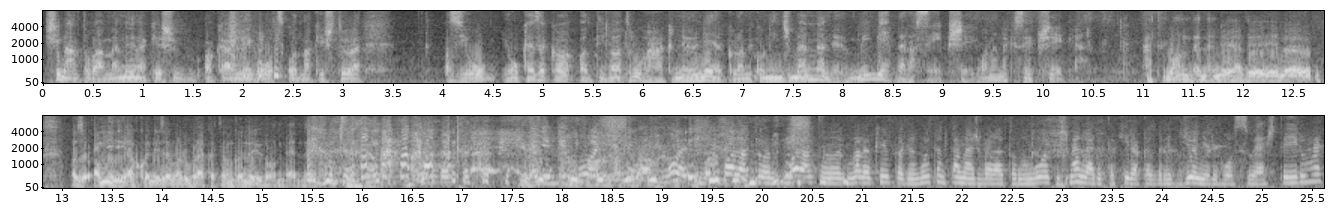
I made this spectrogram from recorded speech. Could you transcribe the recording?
simán tovább mennének, és akár még óckodnak is tőle. Az jó, jók ezek a, a divat ruhák nő nélkül, amikor nincs benne nő? Mi, mi ebben a szépség? Van ennek szépsége? Hát van benne nő, hát én az, a mini, akkor nézem a ruhákat, amikor nő van benne. Egyébként volt, volt Balaton, Balaton, Balaton, külföldön voltam, Tamás Balatonon volt, és meglátott a kirakatban egy gyönyörű hosszú estei ruhát,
